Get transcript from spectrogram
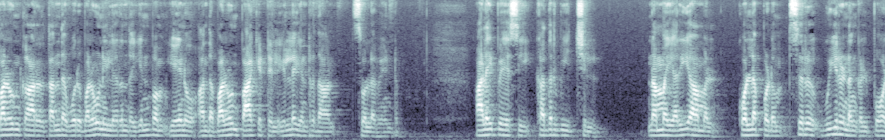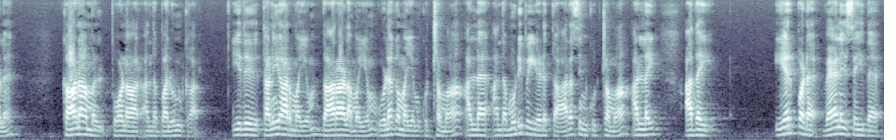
பலூன்காரர் தந்த ஒரு பலூனில் இருந்த இன்பம் ஏனோ அந்த பலூன் பாக்கெட்டில் இல்லை என்று தான் சொல்ல வேண்டும். அலைபேசி கதிர்வீச்சில் நம்மை அறியாமல் கொல்லப்படும் சிறு உயிரினங்கள் போல காணாமல் போனார் அந்த பலூன்கார். இது தனியார் மயம் தாராளமயம் உலகமயம் குற்றமா அல்ல அந்த முடிவை எடுத்த அரசின் குற்றமா அல்ல அதை ஏற்பட வேலை செய்த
